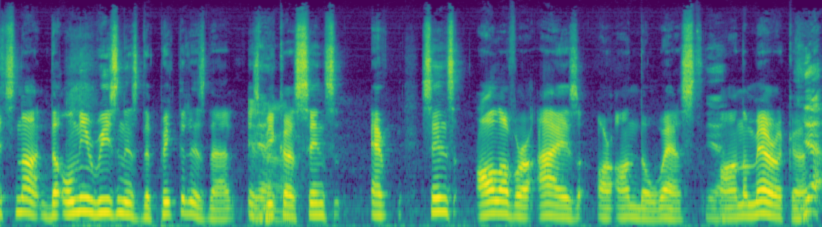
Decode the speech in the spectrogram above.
It's not. The only reason it's depicted as that is Yeah. because since ev- since all of our eyes are on the West, Yeah. on America, yeah,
